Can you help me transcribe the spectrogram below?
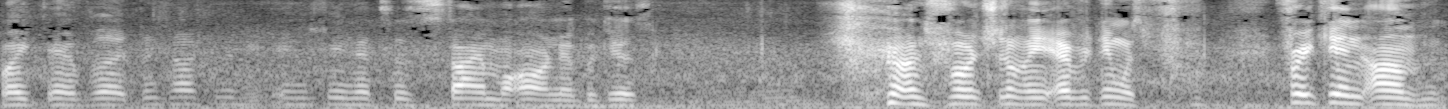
right there, but there's not going to be anything that says Stein on it because unfortunately everything was freaking um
